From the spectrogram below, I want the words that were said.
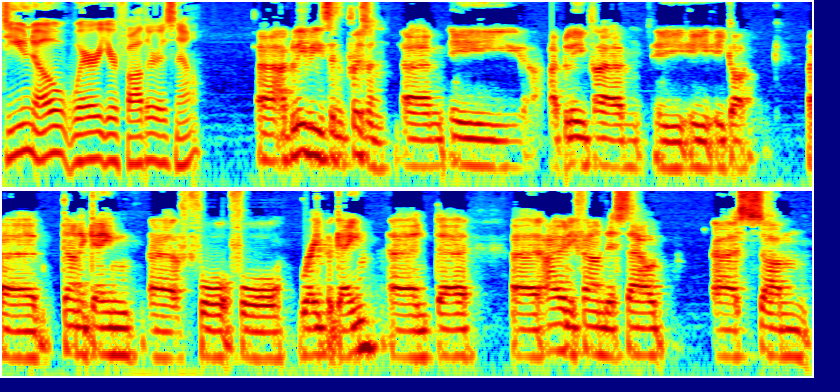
Do you know where your father is now? Uh, I believe he's in prison. Um, he, I believe, um, he, he, he, got uh, done again uh, for for rape again, and uh, uh, I only found this out uh, some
